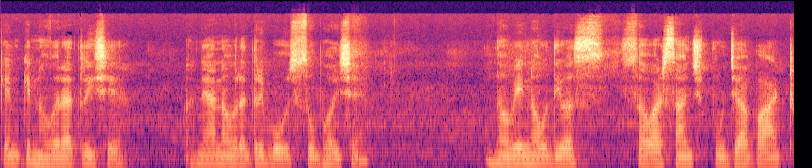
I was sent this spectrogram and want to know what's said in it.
કેમ કે નવરાત્રિ છે અને આ નવરાત્રિ બહુ જ શુભ હોય છે. નવે નવ દિવસ સવાર સાંજ પૂજા પાઠ.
